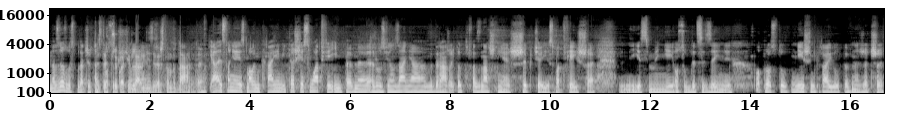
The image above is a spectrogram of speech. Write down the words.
na wzrost gospodarczy w ten to jest sposób. To jest przykład Irlandii zresztą. Podobny, tak. tak. A Estonia jest małym krajem i też jest łatwiej im pewne rozwiązania wdrażać. To trwa znacznie szybciej, jest łatwiejsze, jest mniej osób decyzyjnych, po prostu w mniejszym kraju pewne rzeczy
